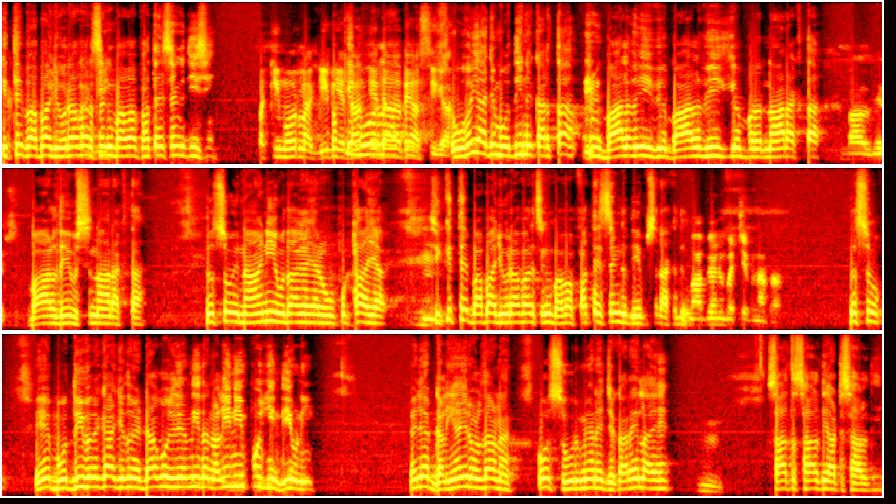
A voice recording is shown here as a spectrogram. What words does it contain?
ਕਿੱਥੇ ਬਾਬਾ ਜੋਰਾਵਰ ਸਿੰਘ ਬਾਬਾ ਫਤਿਹ ਸਿੰਘ ਜੀ ਸੀ। ਪੱਕੀ ਮੋਹਰ ਲੱਗ ਗਈ ਵੀ ਇਦਾਂ ਇਦਾਂ ਦਾ। ਇਤਿਹਾਸ ਸੀਗਾ। ਉਹੀ ਅੱਜ ਮੋਦੀ ਨੇ ਕਰਤਾ ਬਾਲ ਵੀ ਬਾਲ ਵੀ ਨਾਂ ਰੱਖਤਾ। ਬਾਲਦੇਵ ਬਾਲ ਦਿਵਸ ਨਾਂ ਰੱਖਤਾ। ਦੱਸੋ ਇਹ ਨਾਂ ਨਹੀਂ ਆਉਂਦਾ ਗਾ ਯਾਰ ਉਹ ਪੁੱਠਾ ਜਾ ਸੀ ਕਿੱਥੇ ਬਾਬਾ ਜੋਰਾਵਰ ਸਿੰਘ ਬਾਬਾ ਫਤਿਹ ਸਿੰਘ ਦਿਵਸ ਰੱਖ ਦਿਓ ਬਾਬਿਆਂ ਨੂੰ ਬੱਚੇ ਬਣਾਤਾ। ਦੱਸੋ ਇਹ ਮੋਦੀ ਵਰਗਾ ਜਦੋਂ ਐਡਾ ਕੁਝ ਦਿੰਦੀ ਤਾਂ ਨਲੀ ਨਹੀਂ ਪੁੱਜਿੰਦੀ ਹੋਣੀ। ਪਹਿਲੇ ਗਲੀਆਂ 'ਚ ਰੁਲਦਾ ਹੋਣਾ ਉਹ ਸੂਰਮਿਆਂ ਨੇ ਜਕਾਰੇ ਲਾਏ। 7 ਸਾਲ ਤੇ 8 ਸਾਲ ਦੇ।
